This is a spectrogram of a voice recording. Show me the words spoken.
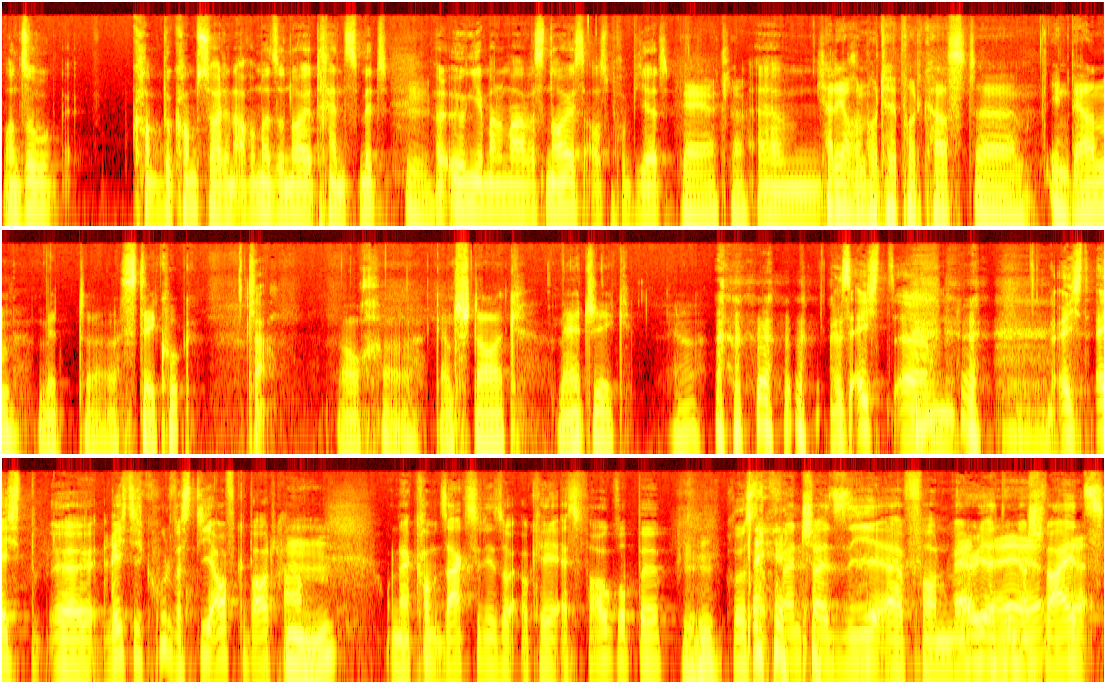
Und so komm, bekommst du halt dann auch immer so neue Trends mit, weil irgendjemand mal was Neues ausprobiert. Ja, ja, klar. Ähm, Ich hatte ja auch einen Hotel-Podcast äh, in Bern mit äh, Stay Cook, klar. auch äh, ganz stark. Magic, ja. Das ist echt, ähm, echt, echt äh, richtig cool, was die aufgebaut haben. Mhm. Und dann kommt, sagst du dir so, okay, SV-Gruppe, größter Franchisee äh, von Marriott Ja, in der Schweiz.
